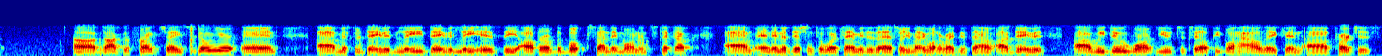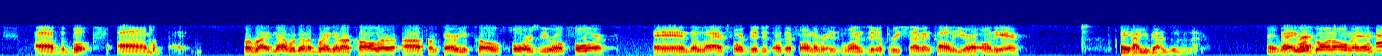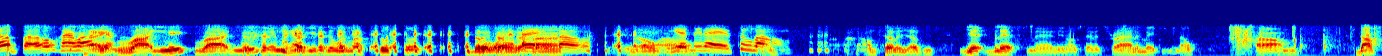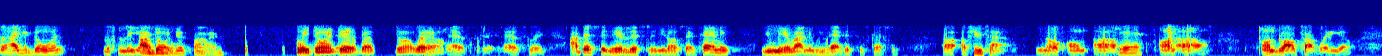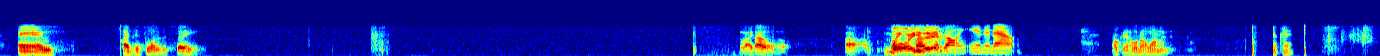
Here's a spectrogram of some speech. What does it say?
uh, Dr. Frank Chase Jr. and uh, Mr. David Lee. David Lee is the author of the book Sunday Morning Stick Up. Um, and in addition to what Tammy just asked, so you may want to write this down, David, we do want you to tell people how they can purchase the book. Um, but right now, we're going to bring in our caller uh, from area code 404. And the last four digits of their phone number is 1037. Caller, you are on the air. Hey, how you guys doing tonight? Hey, what's, hey, what's going on, man? Hello, Bo. How are you? hey, you? Rodney, Rodney, and how you doing, my sister? Been a long hey, time. Bo. You know. Um, yes, it has. Too long. I'm, I'm telling you, I'm yet blessed, man. You know what I'm saying? It's trying to make it. You know. Um, doctor, how you doing? Mr. Lee, I'm doing, doing just fine. We doing good, brother. Doing well. That's great. That's great. I've been sitting here listening. You know what I'm saying? Tammy, you, me, and Rodney, we've had this discussion uh, a few times. You know, on uh, yeah. on uh, on Blog Talk Radio, and I just wanted to say like oh. Uh, um, Mo, are you there? You're going in and out. Okay, hold on one minute. Okay.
